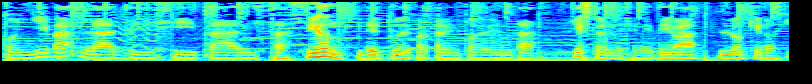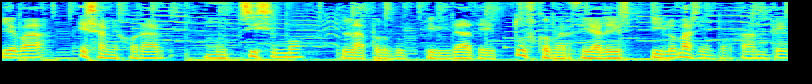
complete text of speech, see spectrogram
conlleva la digitalización de tu departamento de venta y esto en definitiva lo que nos lleva es a mejorar muchísimo la productividad de tus comerciales y lo más importante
